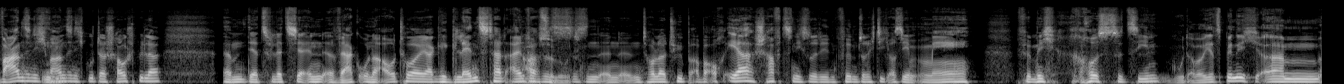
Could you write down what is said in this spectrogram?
wahnsinnig, wahnsinnig guter Schauspieler, ähm, der zuletzt ja in äh, Werk ohne Autor ja geglänzt hat. Einfach, das ist ein, ein, ein toller Typ. Aber auch er schafft es nicht so, den Film so richtig aus dem Meh für mich rauszuziehen. Gut, aber jetzt bin ich ähm,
